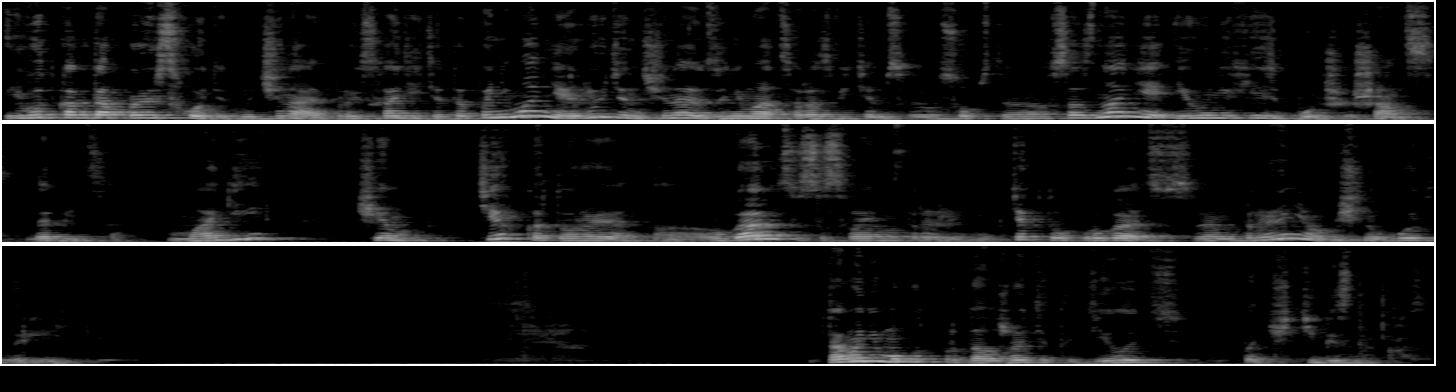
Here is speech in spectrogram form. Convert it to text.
И вот когда происходит, начинает происходить это понимание, люди начинают заниматься развитием своего собственного сознания, и у них есть больше шанс добиться магии, чем тех, которые а, ругаются со своим отражением. Те, кто ругаются со своим отражением, обычно уходят в религию. Там они могут продолжать это делать почти безнаказанно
